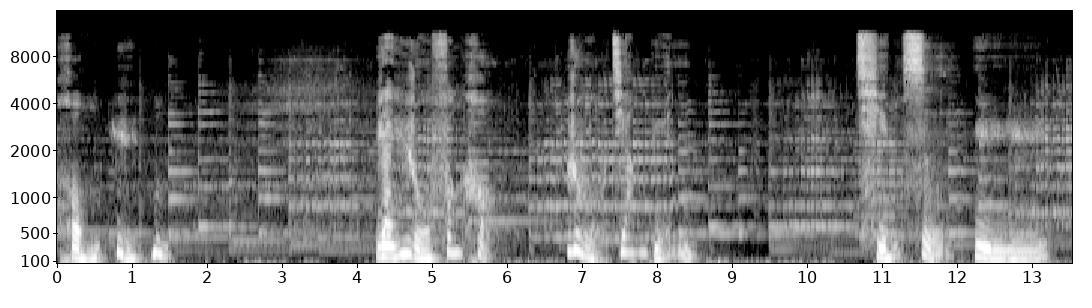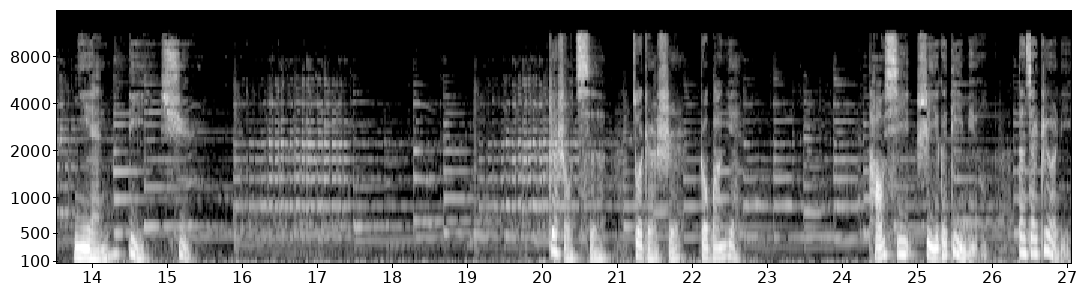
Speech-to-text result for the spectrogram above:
红玉幕。人如风后入江云，情似雨余年地序。这首词作者是周邦彦。桃溪是一个地名，但在这里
